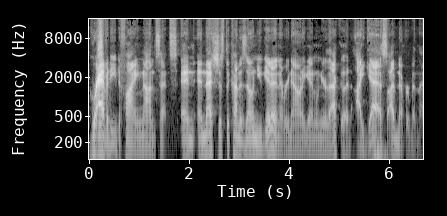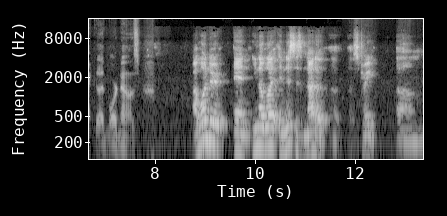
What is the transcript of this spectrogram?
gravity defying nonsense and and that's just the kind of zone you get in every now and again when you're that good i guess i've never been that good lord knows I wonder, and you know what? And this is not a, a, a straight um,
